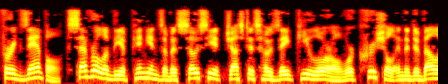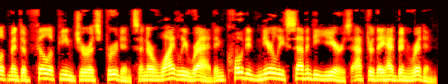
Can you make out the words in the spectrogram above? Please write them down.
For example, several of the opinions of Associate Justice José P. Laurel were crucial in the development of Philippine jurisprudence and are widely read and quoted nearly 70 years after they had been written.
